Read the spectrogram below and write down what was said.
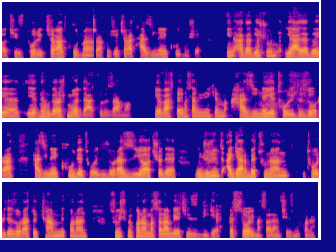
چیز تولید چقدر کود مصرف میشه چقدر هزینه کود میشه. این عددشون یه عددهای یه نموداراش میاد در طول زمان. یه وقتایی مثلا می‌بینی که هزینه تولید ذرت هزینه کود تولید ذرت زیاد شده. اونجوری اگر بتونن تولید ذرت رو کم می‌کنن سویچ می‌کنن مثلا به یه چیز دیگه به سوی مثلا چیز می‌کنن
